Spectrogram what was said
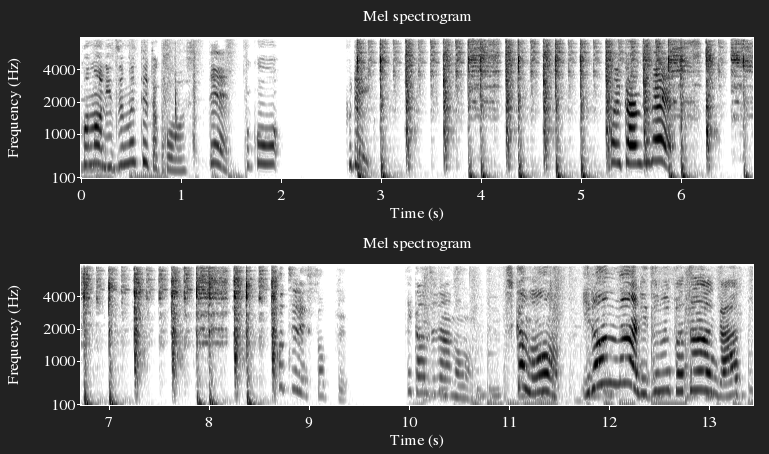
このリズムってとこを押してここ感じでこっちでストップ。って感じなの。しかもいろんなリズムパターンがあって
